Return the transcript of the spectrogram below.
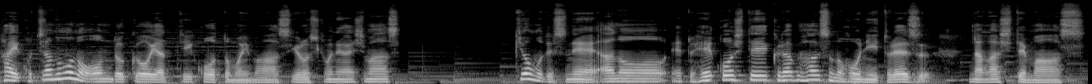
はい、こちらの方の音読をやっていこうと思います。よろしくお願いします。今日もですね、あの、えっと、並行してクラブハウスの方にとりあえず流してます。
